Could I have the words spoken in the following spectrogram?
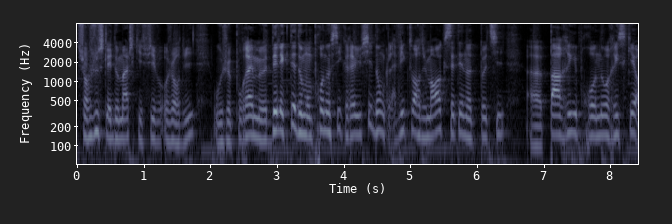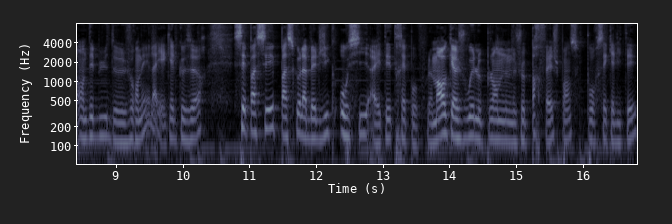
sur juste les deux matchs qui suivent aujourd'hui où je pourrais me délecter de mon pronostic réussi. Donc, la victoire du Maroc, c'était notre petit euh, pari prono risqué en début de journée, là, il y a quelques heures. C'est passé parce que la Belgique aussi a été très pauvre. Le Maroc a joué le plan de jeu parfait, je pense, pour ses qualités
